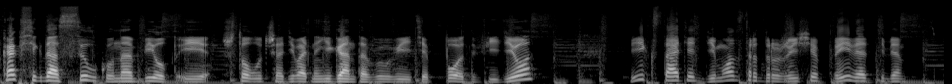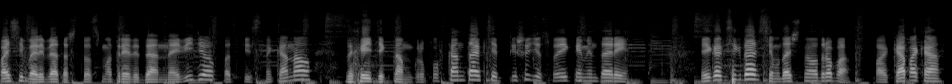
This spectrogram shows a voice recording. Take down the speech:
Как всегда, ссылку на билд и что лучше одевать на гиганта вы увидите под видео. И, кстати, Демонстр, дружище, привет тебе! Спасибо, ребята, что смотрели данное видео, подписывайтесь на канал, заходите к нам в группу ВКонтакте, пишите свои комментарии. И, как всегда, всем удачного дропа. Пока-пока!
